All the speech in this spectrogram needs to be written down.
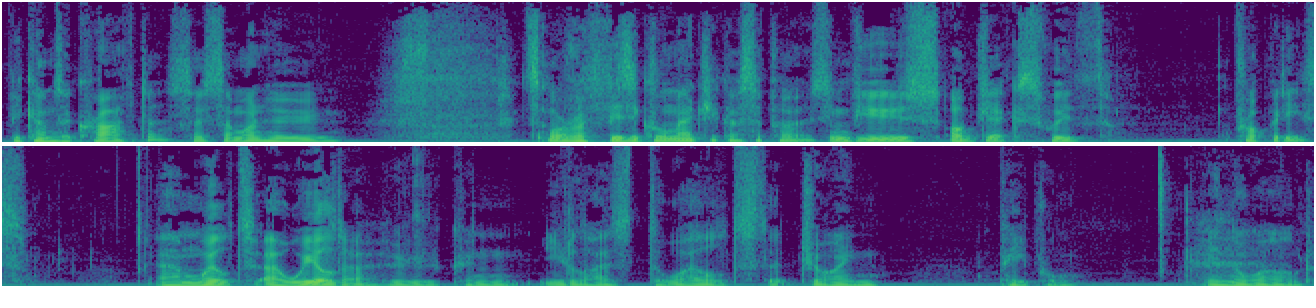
becomes a crafter, so someone who it's more of a physical magic, I suppose, imbues objects with properties. Um, Wilt, a wielder who can utilize the worlds that join people in the world.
